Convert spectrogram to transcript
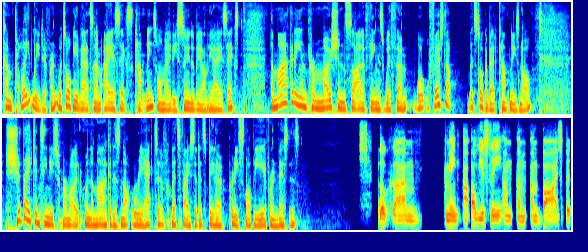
completely different. We're talking about some ASX companies, or maybe soon to be on the ASX. The marketing and promotion side of things with, um, well, first up, let's talk about companies, Noel. Should they continue to promote when the market is not reactive? Let's face it, it's been a pretty sloppy year for investors. Look, um, I mean, obviously, I'm I'm I'm biased, but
